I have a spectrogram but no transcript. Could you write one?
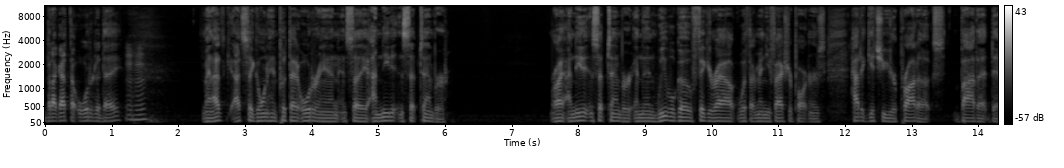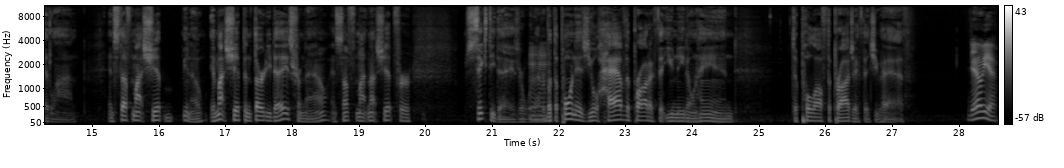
but I got the order today. man, I'd, I'd say go on ahead and put that order in and say, I need it in September. Right? I need it in September. And then we will go figure out with our manufacturer partners how to get you your products by that deadline. And stuff might ship, you know, it might ship in 30 days from now, and stuff might not ship for 60 days or whatever. But the point is, you'll have the product that you need on hand to pull off the project that you have. Oh yeah.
